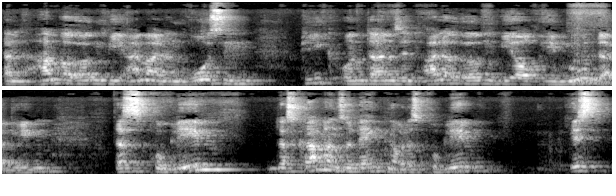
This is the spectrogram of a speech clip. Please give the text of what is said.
dann haben wir irgendwie einmal einen großen Peak und dann sind alle irgendwie auch immun dagegen. Das Problem, das kann man so denken, aber das Problem ist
